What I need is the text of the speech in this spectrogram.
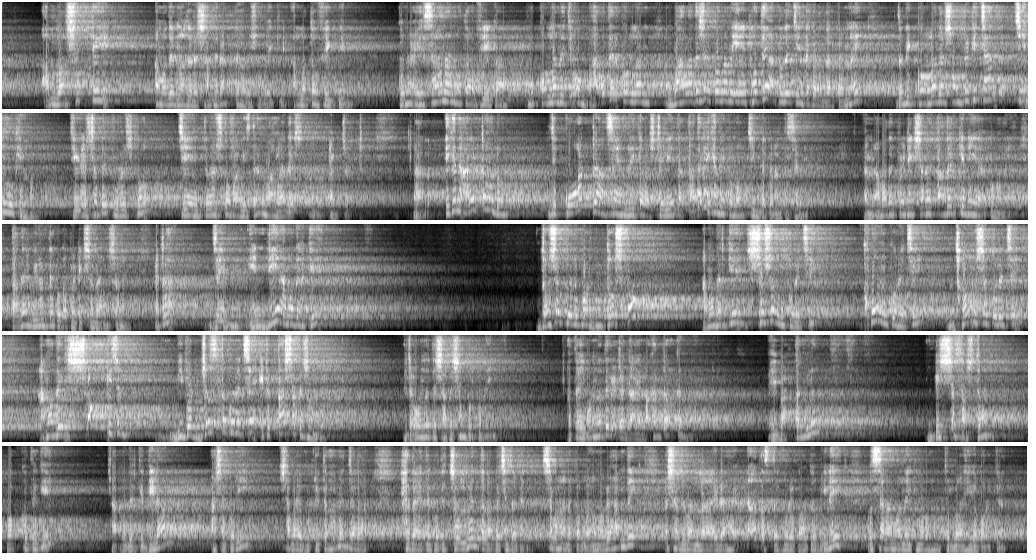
আল্লাহর শক্তি আমাদের নজরের সামনে রাখতে হবে সবাইকে। আল্লাহ তৌফিক দিন। কোন এহসান মোতাফিকা কল্যাণে ও ভারতের কল্যাণ, বাংলাদেশের কল্যাণ, এই পথে আপনাদের চিন্তা করার দরকার নাই। যদি কল্যাণের সম্প্রীতি চান, চীনমুখী হন। চীনের সাথে তুরস্ক, চীন, তুরস্ক, পাকিস্তান, বাংলাদেশ একজোট। আর এখানে আরেকটা হলো যে, কোয়াডটা আছে আমেরিকা, অস্ট্রেলিয়া তাদের এখানে কোনো চিন্তা করার কিছু নেই। আমাদের প্রেডিকশনে তাদেরকে নিয়ে কোনো নেই। তাদের বিরুদ্ধে কোনো প্রেডিকশনে অংশ নেই। এটা যে ইন্ডিয়া আমাদেরকে দশকের পর দশক আমাদেরকে শোষণ করেছে, খুন করেছে, ধ্বংস করেছে, আমাদের সব কিছু বিপর্যস্ত করেছে, এটা তার সাথে সম্পর্ক। এটা অন্যদের সাথে সম্পর্ক নেই। তাই অন্যদের এটা গায়ে মাখার দরকার এই বার্তাগুলো বিশ্ব পক্ষ থেকে আপনাদেরকে দিলাম, আশা করি সবাই উপকৃত হবেন। যারা হেদায়তের পথে চলবেন, তারা বেঁচে যাবেন। সুবহানাক আল্লাহুম্মা বিহামদিক, আশহাদু আসসালামু আলাইকুম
